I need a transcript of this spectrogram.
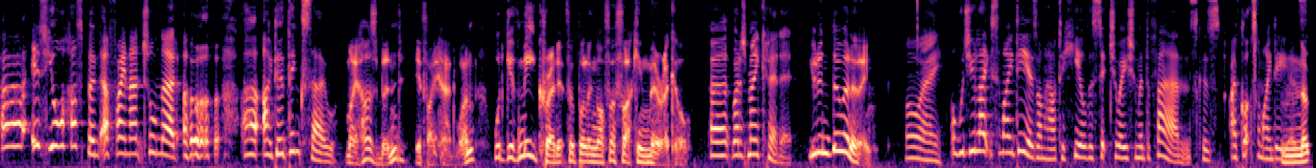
Uh, is your husband a financial nerd? uh, I don't think so. My husband, if I had one, would give me credit for pulling off a fucking miracle. Uh, where's my credit? You didn't do anything. Oh, aye. Or would you like some ideas on how to heal the situation with the fans? Because I've got some ideas. Nope,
